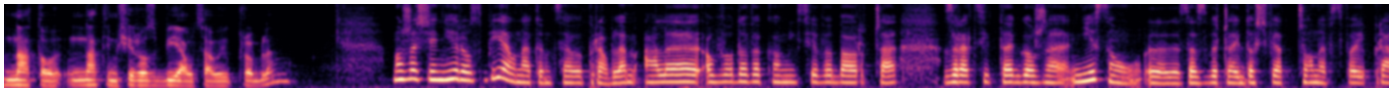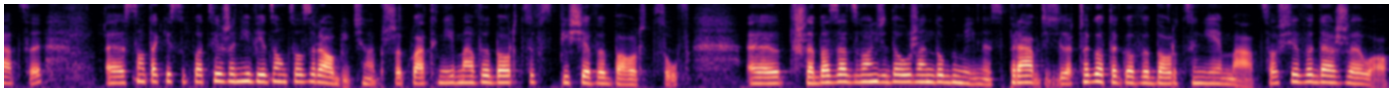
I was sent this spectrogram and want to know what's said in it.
na, to, na tym się rozbijał cały problem? Może się nie rozbijał na tym cały problem, ale obwodowe komisje wyborcze, z racji tego, że nie są y, zazwyczaj doświadczone w swojej pracy, y, są takie sytuacje, że nie wiedzą, co zrobić. Na przykład nie ma wyborcy w spisie wyborców. Y, trzeba zadzwonić do urzędu gminy, sprawdzić, dlaczego tego wyborcy nie ma, co się wydarzyło.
